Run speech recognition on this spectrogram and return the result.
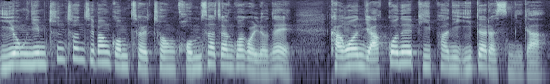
이영림 춘천지방검찰청 검사장과 관련해 강원 야권의 비판이 잇따랐습니다.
